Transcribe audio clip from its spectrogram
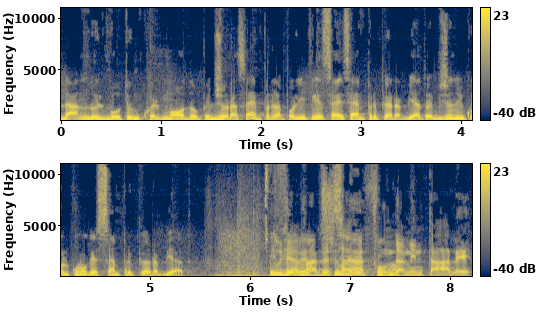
dando il voto in quel modo peggiora sempre la politica e sei sempre più arrabbiato, hai bisogno di qualcuno che è sempre più arrabbiato. Studiare l'avversario è fondamentale.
